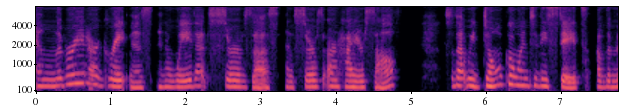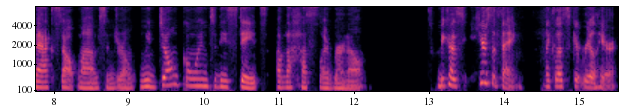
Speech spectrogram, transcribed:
and liberate our greatness in a way that serves us and serves our higher self so that we don't go into these states of the maxed out mom syndrome. We don't go into these states of the hustler burnout. Because here's the thing, like let's get real here.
